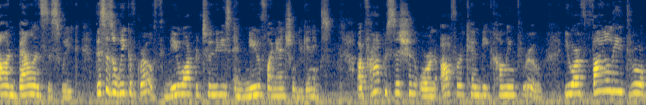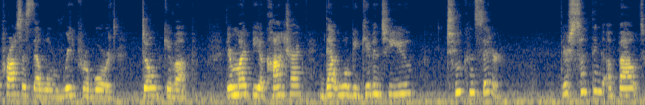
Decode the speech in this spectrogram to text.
on balance this week. This is a week of growth, new opportunities, and new financial beginnings. A proposition or an offer can be coming through. You are finally through a process that will reap rewards. Don't give up. There might be a contract that will be given to you to consider. There's something about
